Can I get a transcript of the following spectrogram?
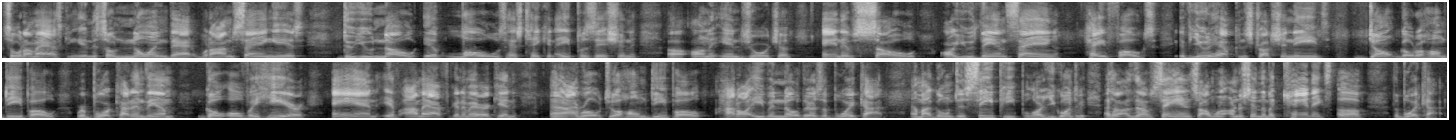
So what I'm asking, and so knowing that, what I'm saying is, do you know if Lowe's has taken a position uh, on in Georgia, and if so, are you then saying? Hey, folks, if you have construction needs, don't go to Home Depot. We're boycotting them. Go over here. And if I'm African American and I roll up to a Home Depot, how do I even know there's a boycott? Am I going to see people? Are you going to be? That's what I'm saying. So I want to understand the mechanics of the boycott.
